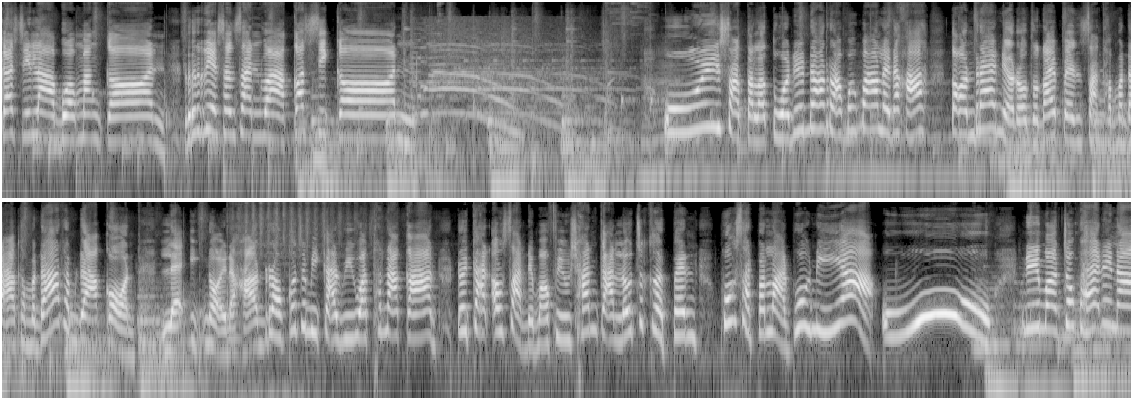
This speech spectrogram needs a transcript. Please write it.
กัสซิลาบวกมังกร หรือเรียกสั้นๆว่าก็อตซิกรโอ้ยสัตว์แต่ละตัวเนี่ยน่ารักมาก ๆ เลยนะคะ ตอนแรกเนี่ยเราจะได้เป็นสัตว์ธรรมดาธรรมดาธรรมดาก่อน และอีกหน่อยนะคะ เราก็จะมีการวิวัฒนาการ โดยการเอาสัตว์เนี่ยมาฟิวชั่นกัน แล้วจะเกิดเป็นพวกสัตว์ประหลาดพวกนี้อะโอ้นี่มันเจ้าแพะนี่นา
